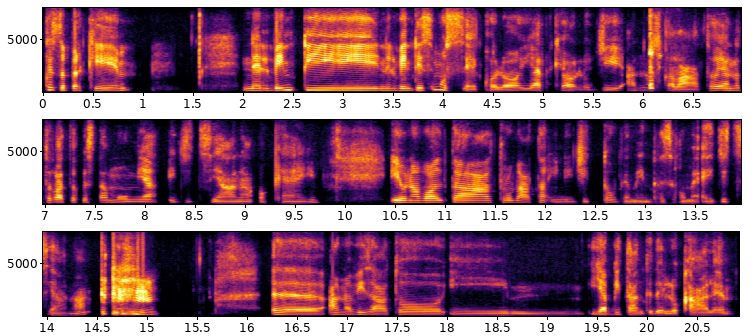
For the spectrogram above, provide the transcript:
Questo perché nel, 20 nel XX secolo gli archeologi hanno scavato e hanno trovato questa mummia egiziana, ok? E una volta trovata in Egitto, ovviamente, siccome è egiziana, ehm, hanno avvisato i mhmm, gli abitanti del locale.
